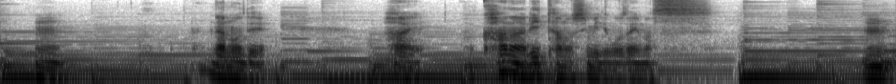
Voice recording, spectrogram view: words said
うん。なのではい。かなり楽しみでございます。うん。も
